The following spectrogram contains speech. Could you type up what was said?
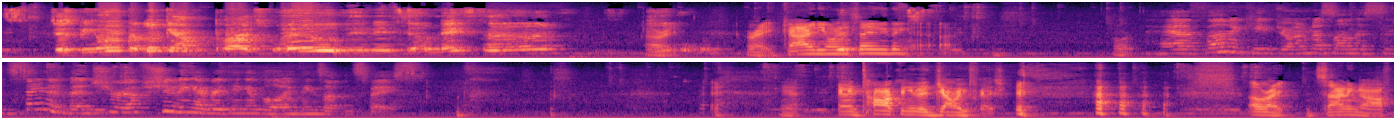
Just be on the lookout for part twelve, and until next time. All right. All right. Cai, do you want to say anything? Have fun and keep joining us on this insane adventure of shooting everything and blowing things up in space. yeah. And talking to the jellyfish. All right. Signing off.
